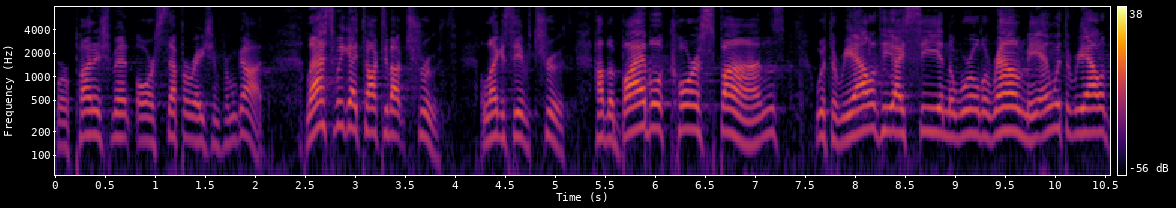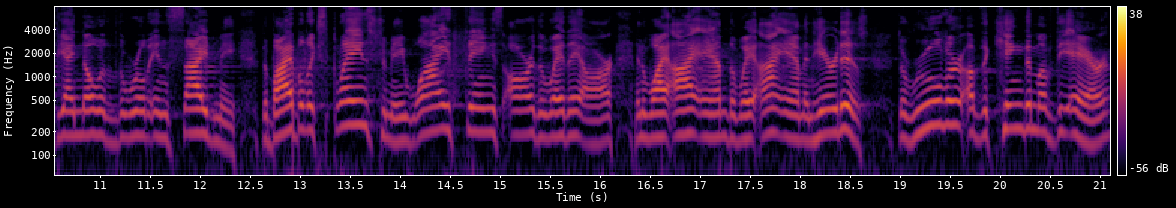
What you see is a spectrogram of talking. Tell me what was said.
or punishment or separation from God. Last week I talked about truth legacy of truth. How the Bible corresponds with the reality I see in the world around me and with the reality I know of the world inside me. The Bible explains to me why things are the way they are and why I am the way I am. And here it is the ruler of the kingdom of the air,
